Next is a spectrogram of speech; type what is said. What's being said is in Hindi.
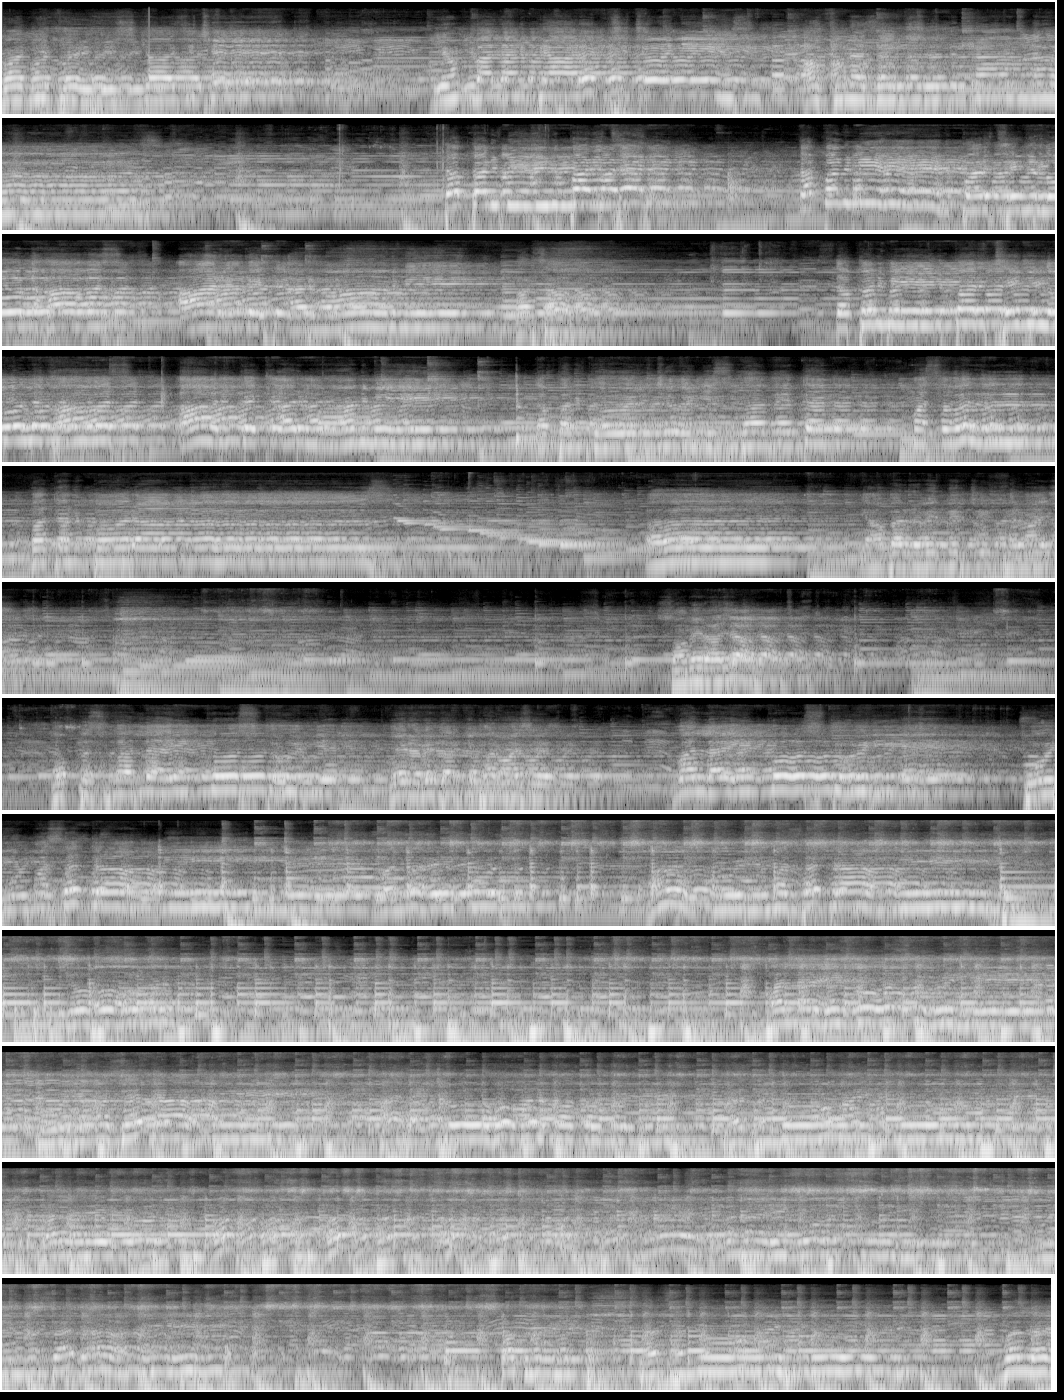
Vani tercih kazı çek Yumbalan piyaret çıkınız Ah nazar sıdıranız Tapan bihin parçen Tapan bihin parçen lol havas Arkış arman min Barsa Tapan bihin parçen lol havas अरमान में कोर जो मसवल बदन यहाँ पर रविंद्र जी फरमाइश स्वामी राजा वापस को सूर्य ये रविंद्र की फरमाइश है को सूर्य पूरी मसद्रामी वलय को हाँ पूरी मसद्रामी भले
